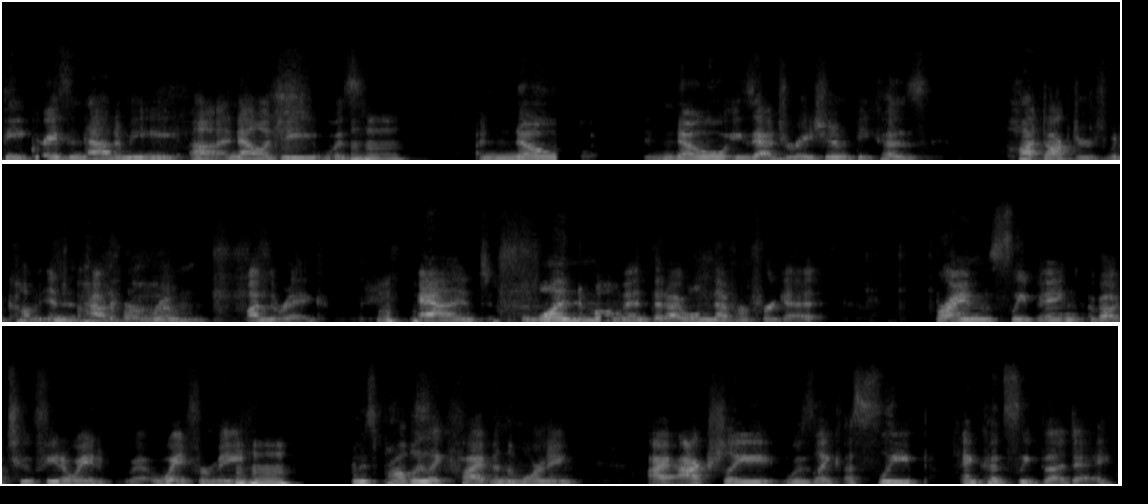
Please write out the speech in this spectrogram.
the Grey's Anatomy uh, analogy was Mhm. no no exaggeration because hot doctors would come in and out of our room on the rig. And one moment that I will never forget, Brian was sleeping about two feet away away from me. Mhm. It was probably like five in the morning. I actually was like asleep and could sleep that day.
